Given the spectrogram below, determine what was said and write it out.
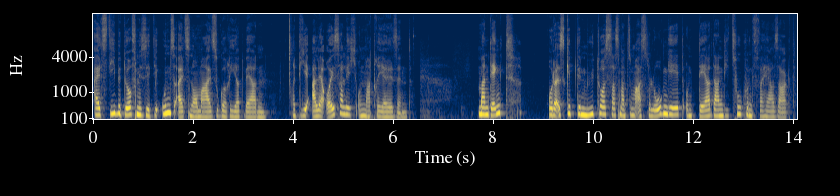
als die Bedürfnisse, die uns als normal suggeriert werden, die alle äußerlich und materiell sind. Man denkt oder es gibt den Mythos, dass man zum Astrologen geht und der dann die Zukunft vorhersagt.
